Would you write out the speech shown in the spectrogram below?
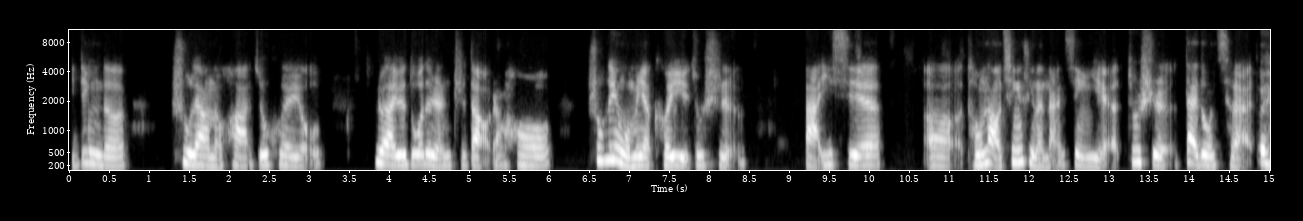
一定的数量的话，就会有越来越多的人知道，然后说不定我们也可以就是把一些呃头脑清醒的男性，也就是带动起来，对，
